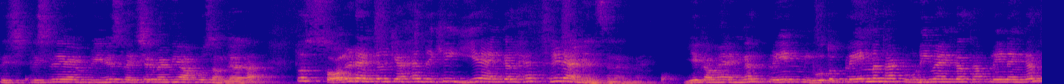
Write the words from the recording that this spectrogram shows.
पिछले प्रीवियस लेक्चर में भी आपको समझाया था। तो सॉलिड एंगल क्या है? देखिए, ये एंगल है थ्री डायमेंशनल में। ये कब है एंगल प्लेन में। वो तो प्लेन में था टू में एंगल था प्लेन एंगल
